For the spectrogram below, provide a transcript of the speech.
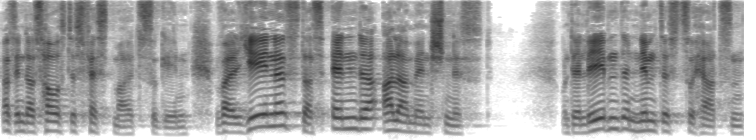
als in das Haus des Festmahls zu gehen, weil jenes das Ende aller Menschen ist und der Lebende nimmt es zu Herzen.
